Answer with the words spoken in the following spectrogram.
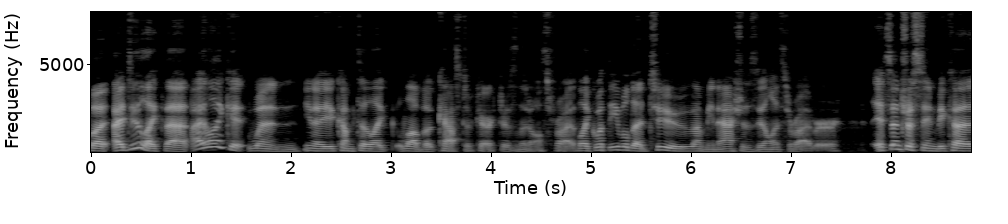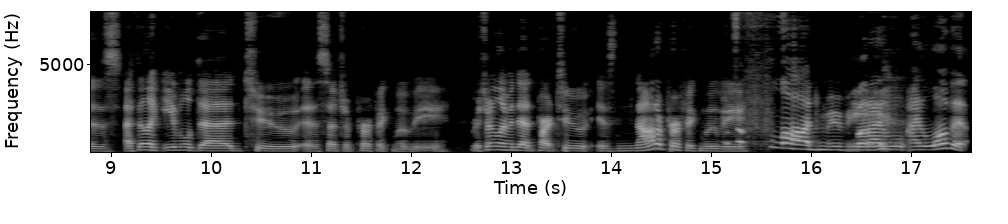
But I do like that. I like it when you know you come to like love a cast of characters and they don't survive. Like with Evil Dead Two, I mean Ash is the only survivor. It's interesting because I feel like Evil Dead Two is such a perfect movie. Return of the Living Dead Part Two is not a perfect movie. It's a flawed movie. But I I love it.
